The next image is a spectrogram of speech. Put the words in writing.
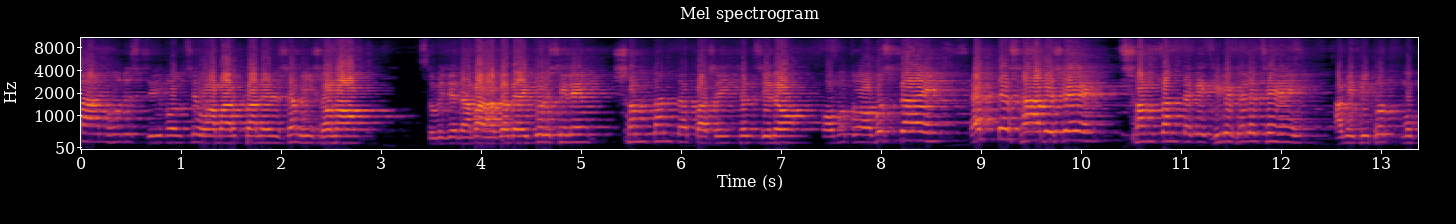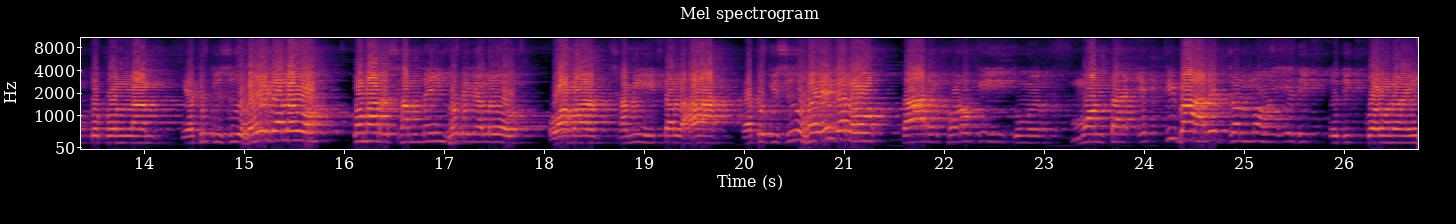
আনহুর স্ত্রী বলছে, ও আমার তুমি যে করেছিলে পাশেই একটা সাপ এসে সন্তানটাকে ঘিরে ফেলেছে। আমি বিপদ মুক্ত করলাম। এত কিছু হয়ে গেল, তোমার সামনেই ঘটে গেল। ও আমার স্বামী তালহা, এত কিছু হয়ে গেল। তারপরও কি তোমার মনটা একটি বারের জন্য এদিক এদিক করো নাই?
